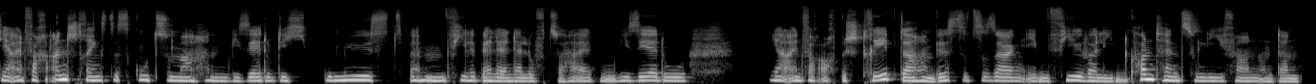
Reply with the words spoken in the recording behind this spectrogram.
ja einfach anstrengst, es gut zu machen, wie sehr du dich bemühst, ähm, viele Bälle in der Luft zu halten, wie sehr du ja einfach auch bestrebt daran bist, sozusagen eben viel validen Content zu liefern und dann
